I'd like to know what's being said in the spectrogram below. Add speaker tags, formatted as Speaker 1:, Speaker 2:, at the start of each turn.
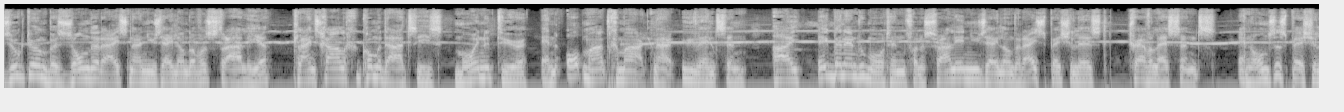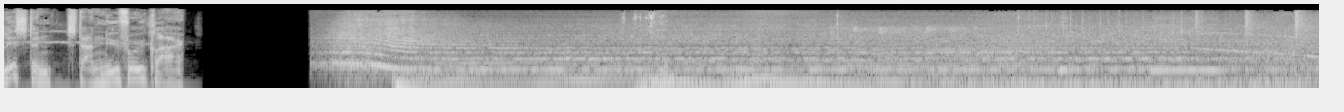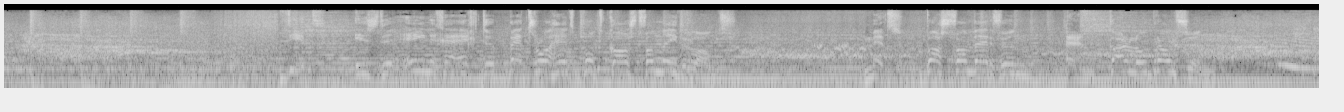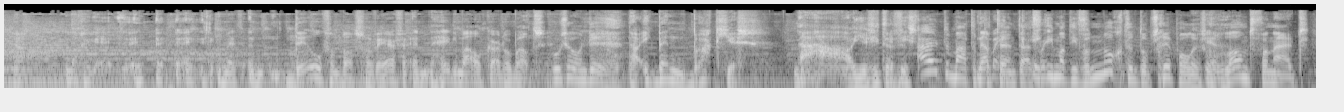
Speaker 1: Zoekt u een bijzondere reis naar Nieuw-Zeeland of Australië? Kleinschalige accommodaties, mooie natuur en op maat gemaakt naar uw wensen. Hi, ik ben Andrew Morton van Australië Nieuw-Zeeland reisspecialist Travel Essence. En onze specialisten staan nu voor u klaar.
Speaker 2: Is de enige echte Petrolhead podcast van Nederland. Met Bas van Werven en Carlo Bronsen.
Speaker 3: Ja, mag ik eh, eh, eh, met een deel van Bas van Werven en helemaal Carlo Brandsen?
Speaker 4: Hoezo een deel?
Speaker 3: Nou, ik ben brakjes.
Speaker 4: Nou, je ziet er
Speaker 3: is-
Speaker 4: uitermate
Speaker 3: Nou,
Speaker 4: patent
Speaker 3: ik-
Speaker 4: uit.
Speaker 3: ik-
Speaker 4: Voor iemand die vanochtend op Schiphol is
Speaker 3: Ja.
Speaker 4: geland vanuit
